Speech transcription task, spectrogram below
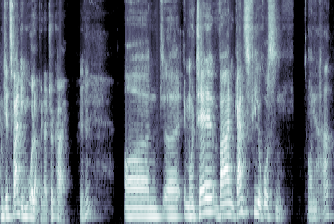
Und jetzt waren die im Urlaub in der Türkei. Mhm. Und äh, im Hotel waren ganz viele Russen. Und ja.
